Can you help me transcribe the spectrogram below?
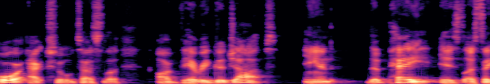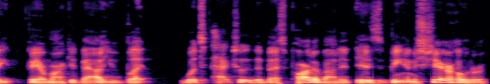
or actual Tesla, are very good jobs. And the pay is, let's say, fair market value, but what's actually the best part about it is being a shareholder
